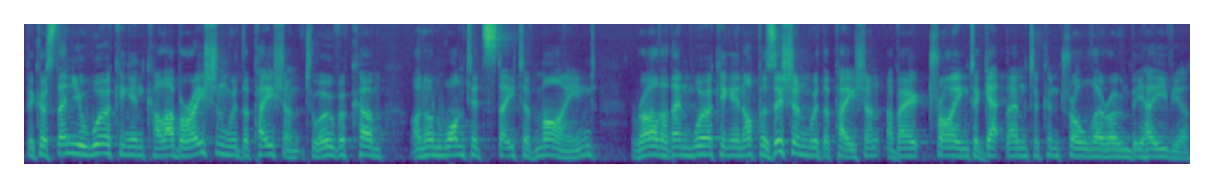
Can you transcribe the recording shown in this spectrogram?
because then you're working in collaboration with the patient to overcome an unwanted state of mind rather than working in opposition with the patient about trying to get them to control their own behavior.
